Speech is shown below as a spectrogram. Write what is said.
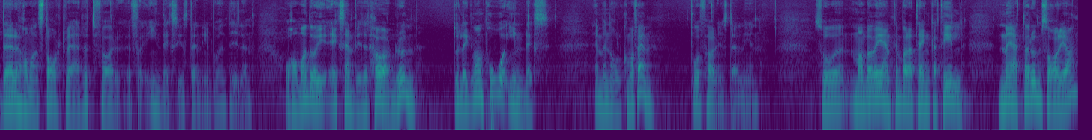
Där har man startvärdet för, för indexinställningen på ventilen. Och har man då exempelvis ett hörnrum, då lägger man på index eh, med 0,5 på förinställningen. Så man behöver egentligen bara tänka till, mäta rumsarean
